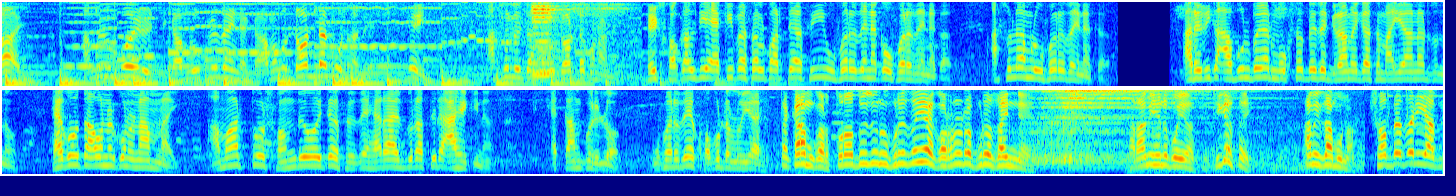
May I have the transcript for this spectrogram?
ভাই আমরা বই রয়েছি আমরা উপরে যাই না আমাকে ডরটা কোন হানে? এই আসলে তো আমাকে ডরটা কোনো নাই এই সকাল দিয়ে একই পেশাল পারতে আসি উপরে যাই না উপরে যাই না আসলে আমরা উপরে যাই না আর এদিকে আবুল ভাই আর মোকসাদ ভাই গ্রামে গেছে মাইয়া আনার জন্য হ্যাগো তাওনের কোনো নাম নাই। আমার তো সন্দেহ হইতেছে যে হেরা আজগো রাত্রিরে আহে কিনা। এক কাম করিল উপরে দিয়ে খবরটা লইয়া আহে একটা কাম কর তোরা দুজন উপরে যাইয়া ঘটনাটা পুরো যাই না। আর আমি এখানে বই আছি ঠিক আছে? আমি যাব না। সব ব্যাপারই আপনি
